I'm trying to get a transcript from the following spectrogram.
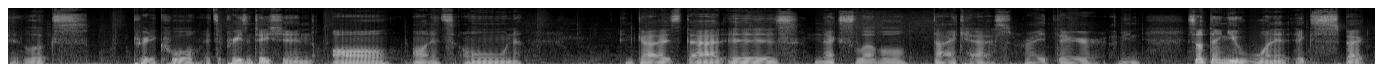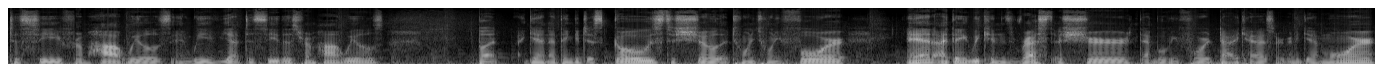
it looks pretty cool. It's a presentation all on its own. And guys that is next level diecast right there. I mean something you wouldn't expect to see from Hot Wheels and we've yet to see this from Hot Wheels. But again I think it just goes to show that 2024 and I think we can rest assured that moving forward diecasts are going to get more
